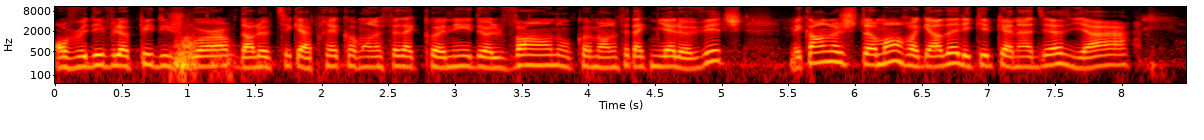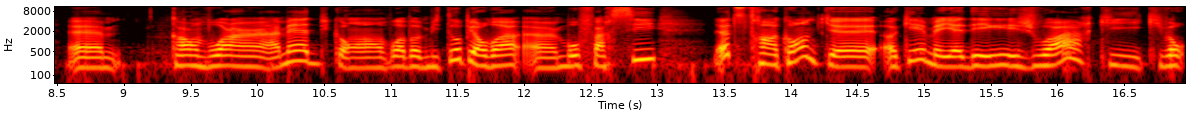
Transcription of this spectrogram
on veut développer des joueurs dans l'optique après, comme on a fait avec Koné, de le vendre ou comme on a fait avec Mialovic. Mais quand là, justement on regardait l'équipe canadienne hier, euh, quand on voit un Ahmed, puis qu'on voit Bombito, puis on voit un mot farci, là tu te rends compte que, OK, mais il y a des joueurs qui, qui vont,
